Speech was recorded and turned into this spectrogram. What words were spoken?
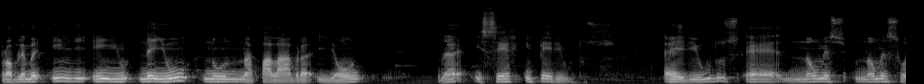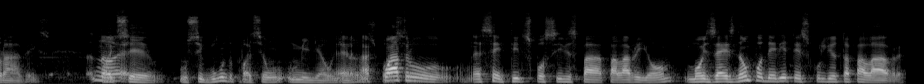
problema em, em nenhum no, na palavra ion né, e ser em períodos. É. Períodos é, não, mens, não mensuráveis. Não, pode é... ser um segundo, pode ser um, um milhão de é, anos. Há quatro né, sentidos possíveis para a palavra Yom. Moisés não poderia ter escolhido outra palavra,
